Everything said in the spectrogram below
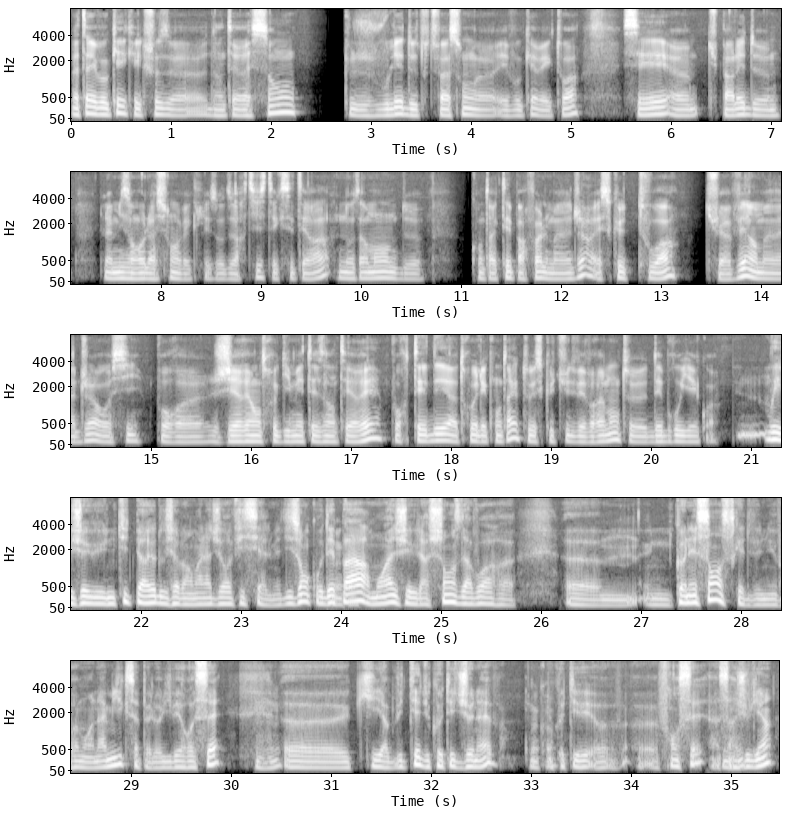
bah, tu as évoqué quelque chose d'intéressant que je voulais de toute façon évoquer avec toi. C'est, tu parlais de la mise en relation avec les autres artistes, etc., notamment de contacter parfois le manager. Est-ce que toi, tu avais un manager aussi pour euh, gérer entre guillemets tes intérêts, pour t'aider à trouver les contacts, ou est-ce que tu devais vraiment te débrouiller quoi? Oui, j'ai eu une petite période où j'avais un manager officiel, mais disons qu'au départ, moi, j'ai eu la chance d'avoir euh, euh, une connaissance qui est devenue vraiment un ami, qui s'appelle Olivier Rosset, mhm. qui habitait du côté de Genève, du côté français, à mhm. Saint-Julien.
